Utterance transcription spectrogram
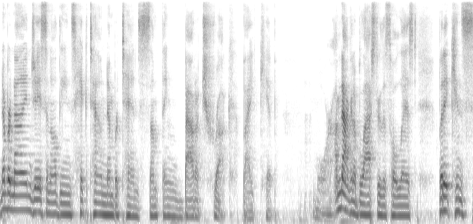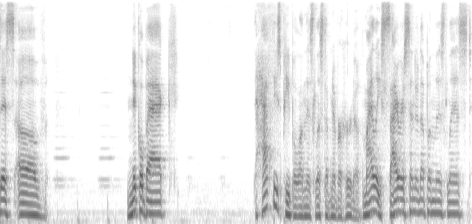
Number nine, Jason Aldean's Hicktown. Number 10, Something About a Truck by Kip Moore. I'm not going to blast through this whole list, but it consists of Nickelback. Half these people on this list I've never heard of. Miley Cyrus ended up on this list.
